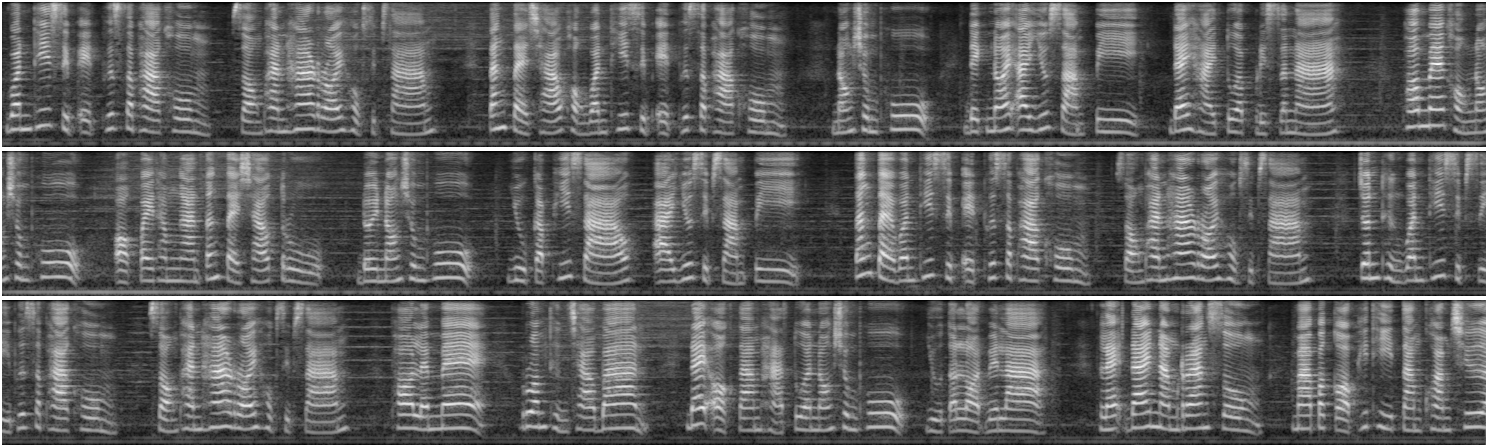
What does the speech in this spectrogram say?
วันที่ 11 พฤษภาคม 2563 ตั้งแต่เช้าของวันที่ 11 พฤษภาคม น้องชมพู่เด็กน้อยอายุ 3 ปี ได้หายตัวปริศนา พ่อแม่ของน้องชมพู่ออกไปทำงานตั้งแต่เช้าตรู่ โดยน้องชมพู่อยู่กับพี่สาวอายุ 13 ปี ตั้งแต่วันที่ 11 พฤษภาคม 2563 จนถึงวันที่ 14 พฤษภาคม 2563 พ่อและแม่ รวมถึงชาวบ้าน ได้ออกตามหาตัวน้องชมพู่อยู่ตลอดเวลา และได้นำร่างทรงมาประกอบพิธีตามความเชื่อ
